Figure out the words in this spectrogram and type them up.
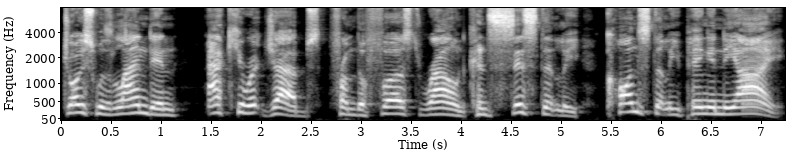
Joyce was landing accurate jabs from the first round consistently, constantly pinging the eye.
